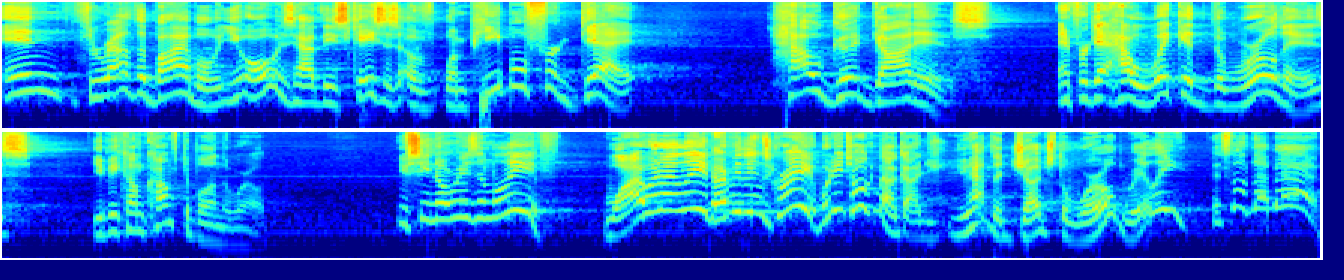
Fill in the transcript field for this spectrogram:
in throughout the Bible, you always have these cases of when people forget how good God is and forget how wicked the world is, you become comfortable in the world. You see no reason to leave. Why would I leave? Everything's great. What are you talking about, God? You have to judge the world? Really? It's not that bad.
